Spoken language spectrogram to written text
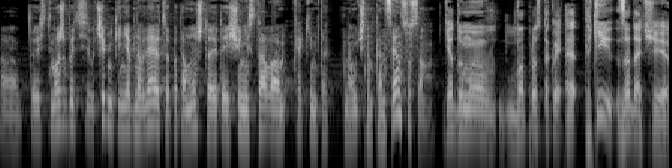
А, то есть, может быть, учебники не обновляются, потому что это еще не стало каким-то научным консенсусом? Я думаю, вопрос такой, э, какие задачи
